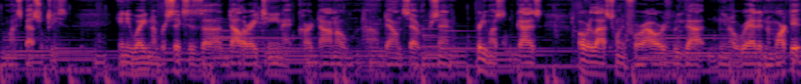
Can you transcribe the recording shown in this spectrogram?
my specialties. Anyway, number six is uh, $1.18 at Cardano, um, down 7%. Pretty much, guys, over the last 24 hours, we got, you know, red in the market.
